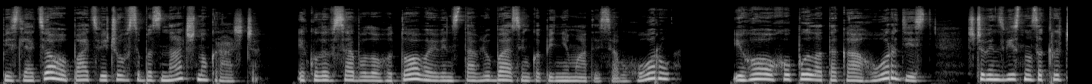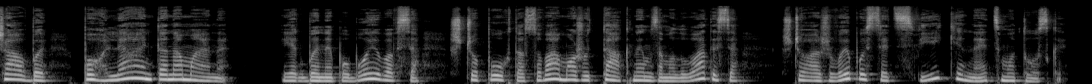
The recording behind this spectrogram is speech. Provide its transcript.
Після цього паць відчув себе значно краще, і коли все було готове, він став любесенько підніматися вгору, його охопила така гордість, що він, звісно, закричав би Погляньте на мене, якби не побоювався, що пух та сова можуть так ним замилуватися, що аж випустять свій кінець мотузки.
